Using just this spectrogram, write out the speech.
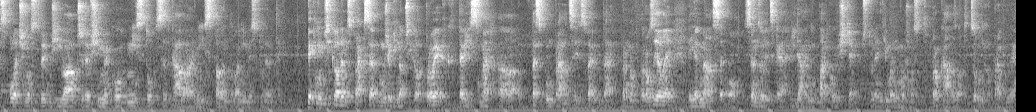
společnost využívá především jako místo setkávání s talentovanými studenty. Pěkným příkladem z praxe může být například projekt, který jsme ve spolupráci s VUT Brno rozjeli. Jedná se o senzorické hlídání parkoviště. Studenti mají možnost prokázat, co v nich opravdu je.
